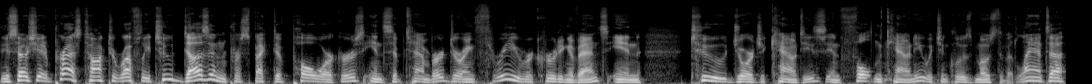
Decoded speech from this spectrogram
The Associated Press talked to roughly two dozen prospective poll workers in September during three recruiting events in two Georgia counties in Fulton County, which includes most of Atlanta,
